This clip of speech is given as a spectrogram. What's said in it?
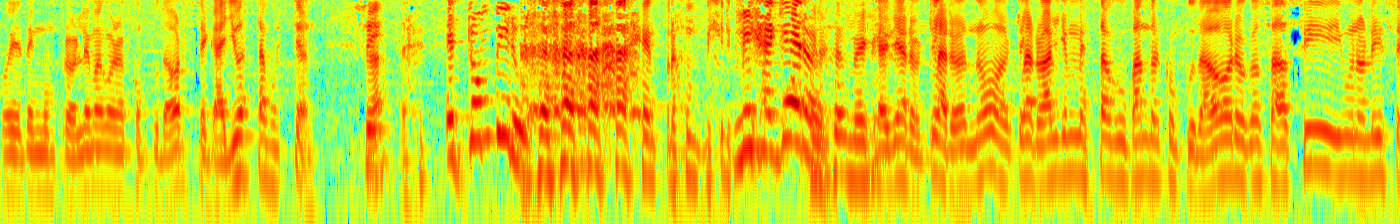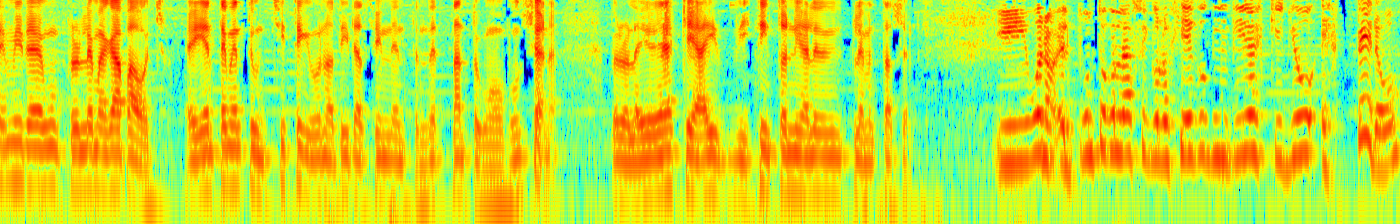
oye, tengo un problema con el computador, se cayó esta cuestión. Sí. ¿Ah? Entró un virus. Entró un virus. Me hackearon. me hackearon, claro, no, claro, alguien me está ocupando el computador o cosas así y uno le dice, mira, es un problema capa 8. Evidentemente un chiste que uno tira sin entender tanto cómo funciona, pero la idea es que hay distintos niveles de implementación. Y bueno, el punto con la psicología cognitiva es que yo espero,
